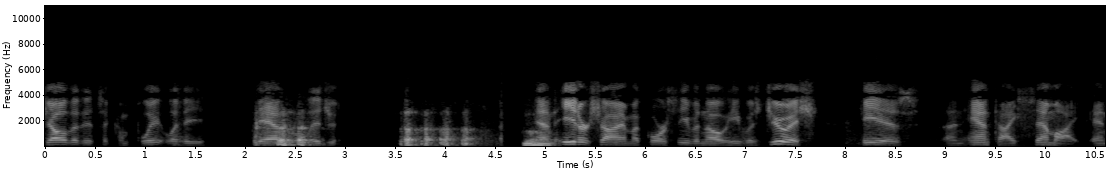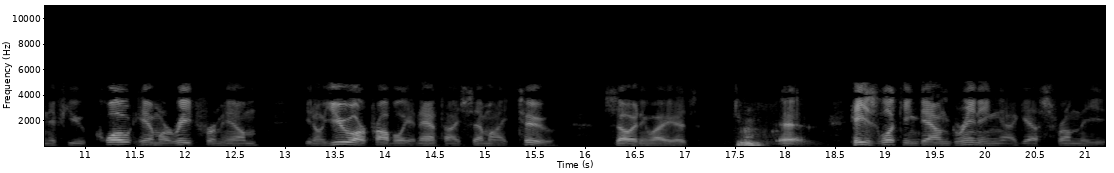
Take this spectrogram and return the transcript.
show that it's a completely dead religion. and Edersheim, of course, even though he was Jewish, he is an anti-Semite. And if you quote him or read from him, you know, you are probably an anti-Semite too. So anyway, it's, hmm. uh, he's looking down grinning, I guess, from the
